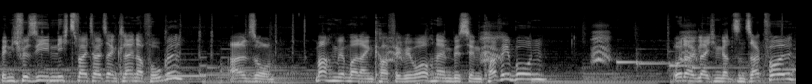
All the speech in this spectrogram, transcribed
Bin ich für sie nichts weiter als ein kleiner Vogel? Also, Machen wir mal einen Kaffee. Wir brauchen ein bisschen Kaffeebohnen. Oder gleich einen ganzen Sack voll.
